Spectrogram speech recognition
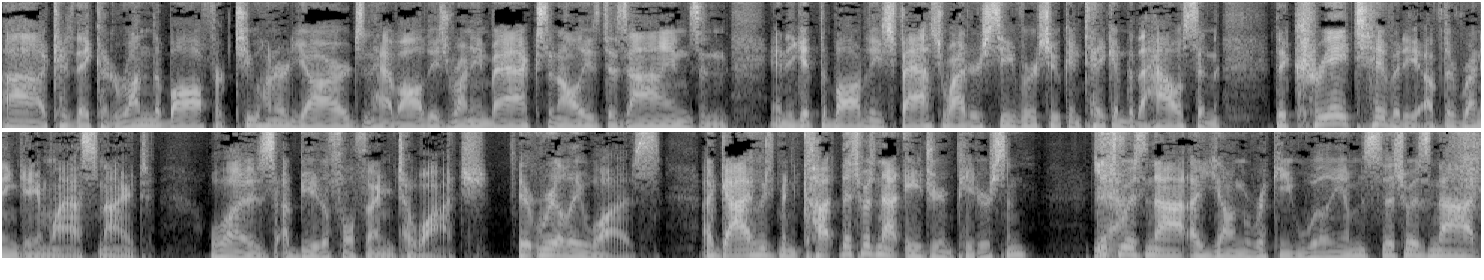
uh, because they could run the ball for 200 yards and have all these running backs and all these designs and and you get the ball to these fast wide receivers who can take him to the house and the creativity of the running game last night was a beautiful thing to watch. It really was. A guy who's been cut. This was not Adrian Peterson. This Yeah. was not a young Ricky Williams. This was not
